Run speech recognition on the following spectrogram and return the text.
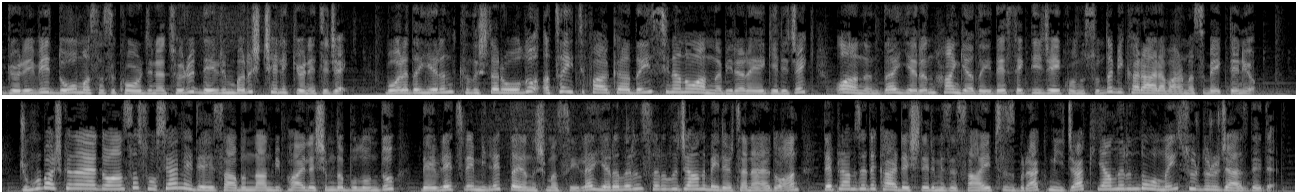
Görevi Doğu Masası Koordinatörü Devrim Barış Çelik yönetecek. Bu arada yarın Kılıçdaroğlu Ata İttifakı adayı Sinan Oğan'la bir araya gelecek. O anın da yarın hangi adayı destekleyeceği konusunda bir karara varması bekleniyor. Cumhurbaşkanı Erdoğan ise sosyal medya hesabından bir paylaşımda bulundu. Devlet ve millet dayanışmasıyla yaraların sarılacağını belirten Erdoğan, depremzede kardeşlerimizi sahipsiz bırakmayacak, yanlarında olmayı sürdüreceğiz dedi.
